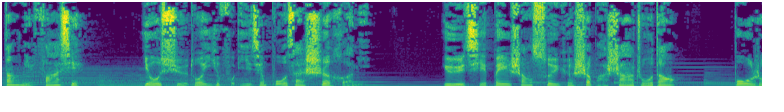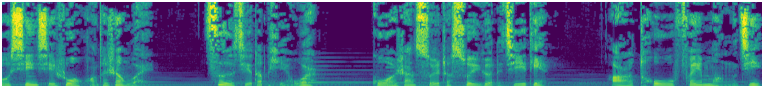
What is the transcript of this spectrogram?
当你发现，有许多衣服已经不再适合你。与其悲伤岁月是把杀猪刀，不如欣喜若狂的认为，自己的品味果然随着岁月的积淀而突飞猛进。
